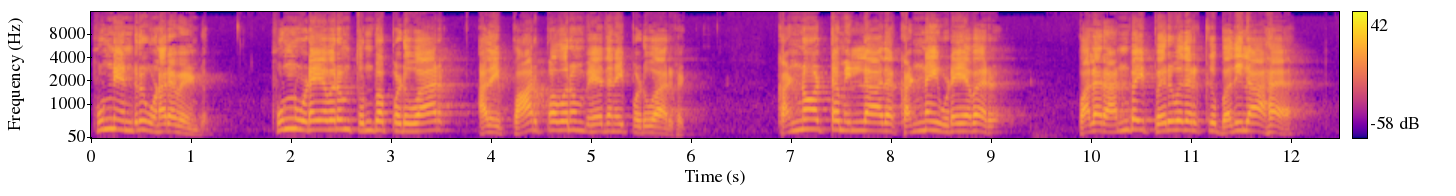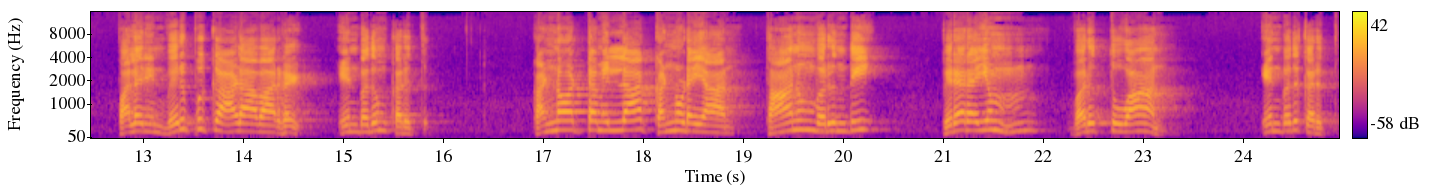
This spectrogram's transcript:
புண் என்று உணர வேண்டும். புண் உடையவரும் துன்பப்படுவார் அதை பார்ப்பவரும் வேதனைப்படுவார்கள். கண்ணோட்டம் இல்லாத கண்ணை உடையவர் பலர் அன்பை பெறுவதற்கு பதிலாக பலரின் வெறுப்புக்கு ஆளாவார்கள் என்பதும் கருத்து. கண்ணோட்டமில்லா கண்ணுடையான் தானும் வருந்தி பிறரையும் வருத்துவான் என்பது கருத்து.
